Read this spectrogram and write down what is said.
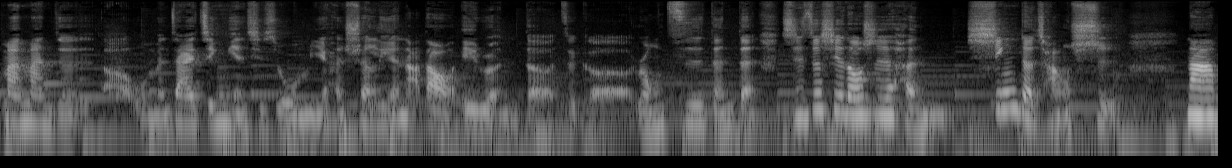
慢慢的呃我们在今年其实我们也很顺利的拿到 A 轮的这个融资等等，其实这些都是很新的尝试。那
